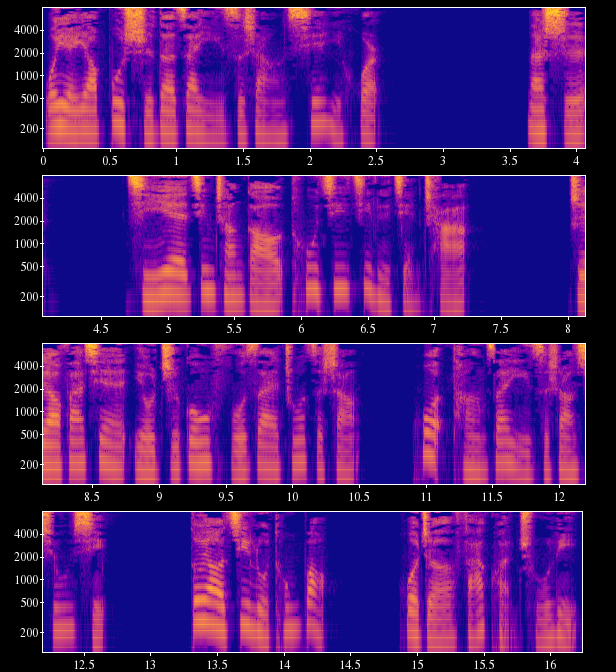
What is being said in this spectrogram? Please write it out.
我也要不时的在椅子上歇一会儿。那时，企业经常搞突击纪律检查，只要发现有职工伏在桌子上或躺在椅子上休息，都要记录通报或者罚款处理。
